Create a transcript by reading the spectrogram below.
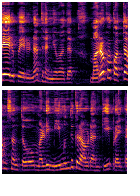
పేరు పేరున ధన్యవాదాలు. మరొక కొత్త అంశంతో మళ్ళీ మీ ముందుకు రావడానికి ప్రయత్నం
